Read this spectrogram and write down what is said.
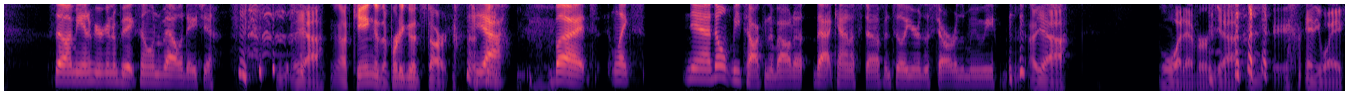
so, I mean, if you're going to pick someone to validate you, Yeah, a king is a pretty good start. yeah. But like, yeah, don't be talking about it, that kind of stuff until you're the star of the movie. Uh, yeah. Whatever. Yeah. anyway,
